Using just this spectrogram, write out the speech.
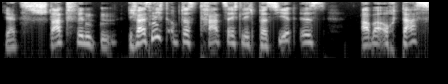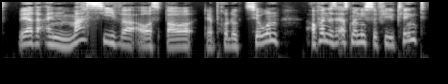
jetzt stattfinden. Ich weiß nicht, ob das tatsächlich passiert ist, aber auch das wäre ein massiver Ausbau der Produktion. Auch wenn das erstmal nicht so viel klingt,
